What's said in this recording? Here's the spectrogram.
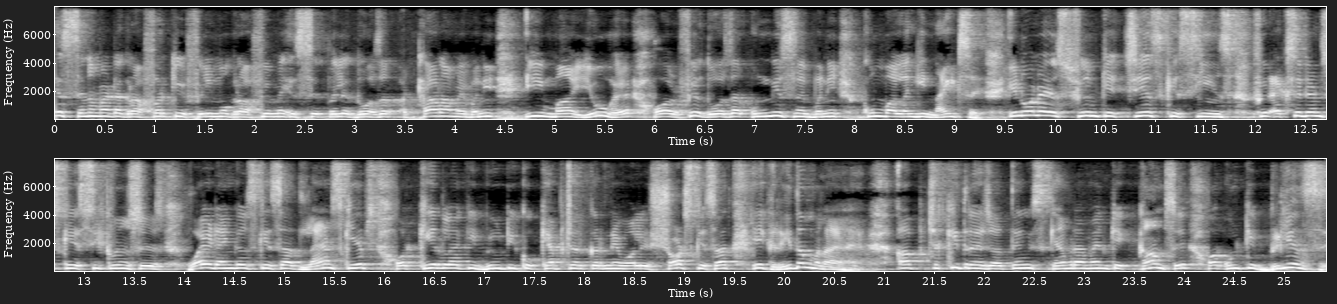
इस सिनेमाटोग्राफर की फिल्मोग्राफी में इससे पहले 2018 में बनी ई मा यू है और फिर 2019 में बनी कुंबालंगी नाइट्स है। इन्होंने इस फ़िल्म के चेस के सीन्स फिर एक्सीडेंट्स के सीक्वेंसेस वाइड एंगल्स के साथ लैंडस्केप्स और केरला की ब्यूटी को कैप्चर करने वाले शॉट्स के साथ एक रिदम फ़िल्म बनाया है। आप चकित रह जाते हो इस कैमरामैन के काम से और उनके ब्रिलियंस से।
